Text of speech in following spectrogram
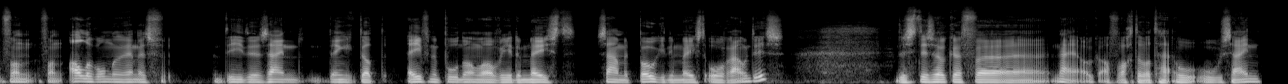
van, van alle rondrenners die er zijn, denk ik dat Evenepoel dan wel weer de meest, samen met Poggi, de meest allround is. Dus het is ook even, uh, nou ja, ook afwachten wat hij, hoe, hoe, zijn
